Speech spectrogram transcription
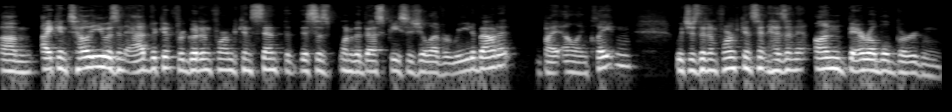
Um, I can tell you as an advocate for good informed consent that this is one of the best pieces you'll ever read about it by Ellen Clayton, which is that informed consent has an unbearable burden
